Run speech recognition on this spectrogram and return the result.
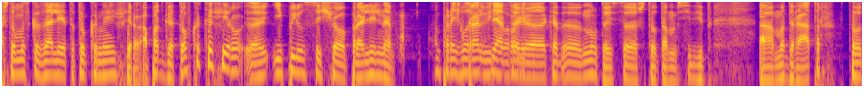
что мы сказали это только на эфир, а подготовка к эфиру э, и плюс еще параллельно трансляция, э, ну то есть э, что там сидит а, модератор, то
